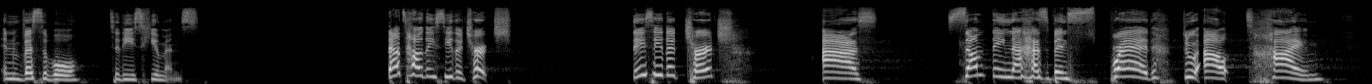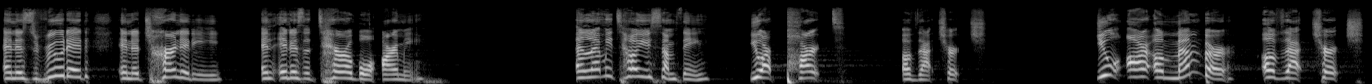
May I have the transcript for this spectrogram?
invisible to these humans. That's how they see the church. They see the church as something that has been spread throughout time and is rooted in eternity, and it is a terrible army. And let me tell you something you are part of that church. You are a member of that church,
